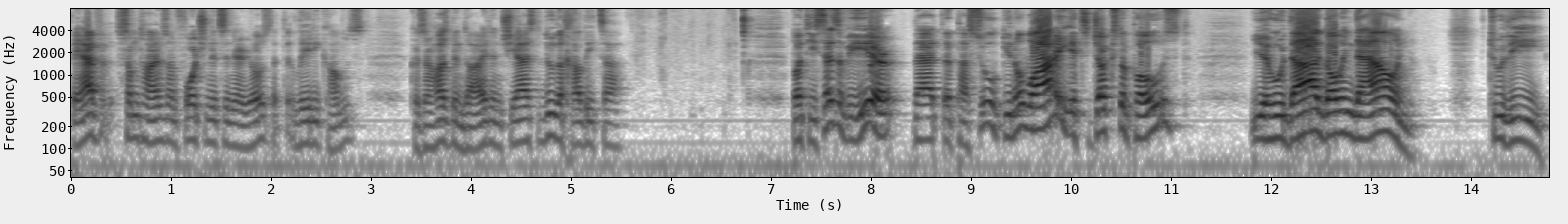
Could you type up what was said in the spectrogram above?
they have sometimes unfortunate scenarios that the lady comes because her husband died and she has to do the chalitza. But he says over here that the pasuk, you know why it's juxtaposed? Yehuda going down to the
